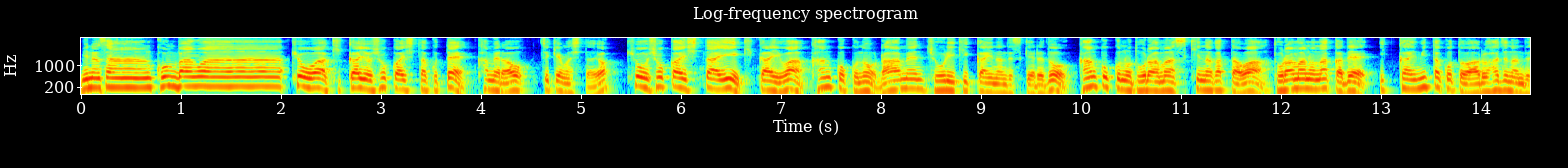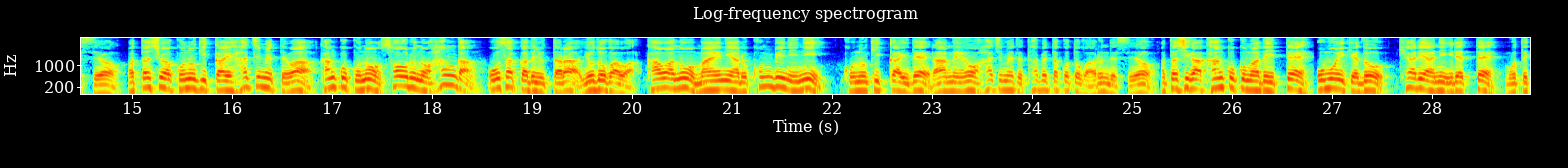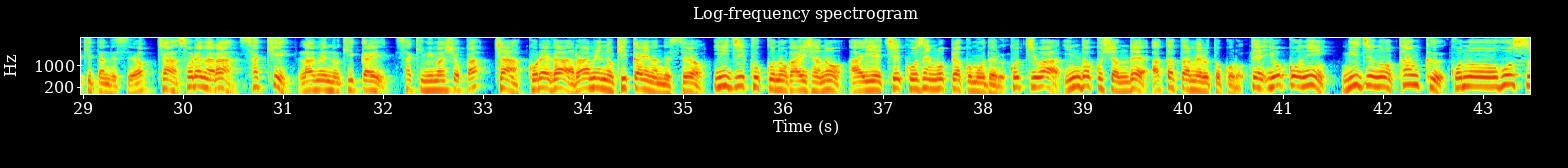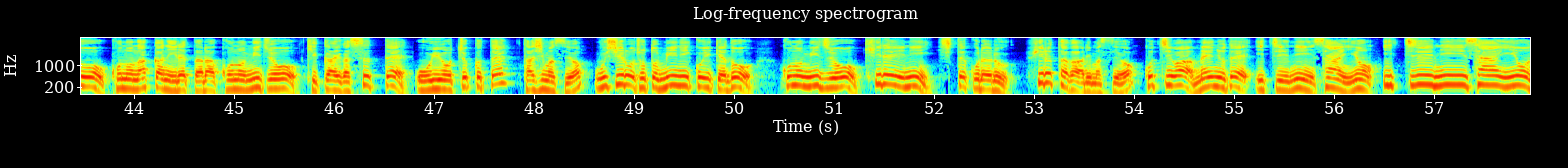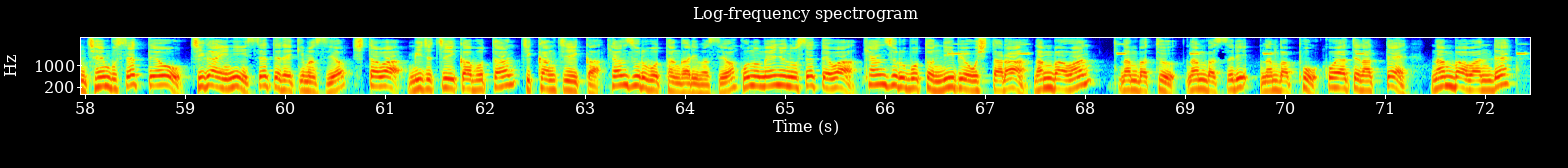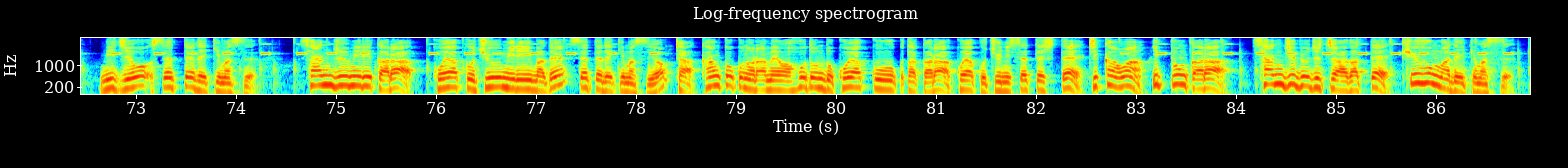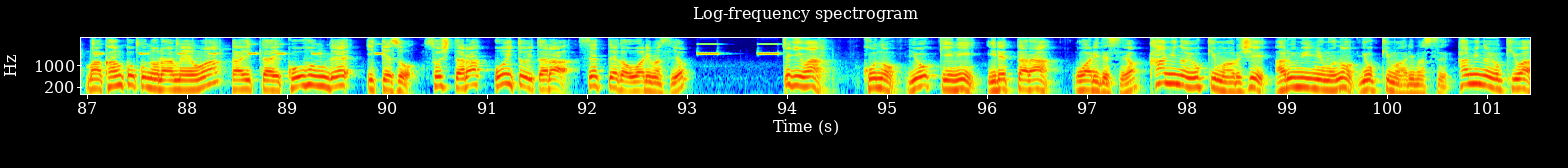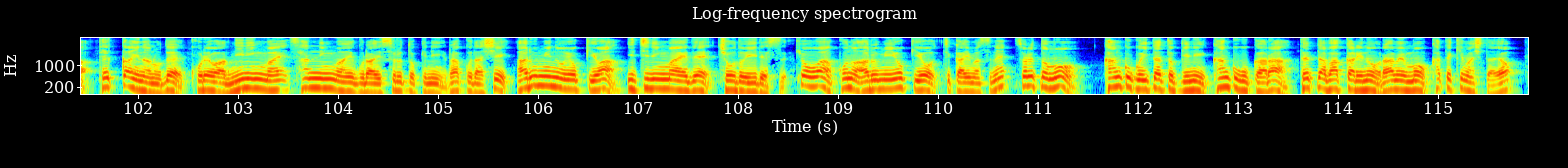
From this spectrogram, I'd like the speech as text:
皆さん、こんばんは。今日は機械を紹介したくてカメラをつけましたよ。今日紹介したい機械は韓国のラーメン調理機械なんですけれど、韓国のドラマ好きな方はドラマの中で一回見たことあるはずなんですよ。私はこの機械初めては韓国のソウルのハンガン、大阪で言ったら淀川、川の前にあるコンビニにこの機械でラーメンを初めて食べたことがあるんですよ。私が韓国まで行って重いけどキャリアに入れて持ってきたんですよ。じゃあそれならさっきラーメンの機械先見ましょうか？じゃあこれがラーメンの機械なんですよ。イージクックの会社の IH5600 モデル。こっちはインダクションで温めるところ。で横に水のタンク。このホースをこの中に入れたらこの水を機械が吸ってお湯を作って足しますよ。後ろちょっと見にくいけどこの水をきれいにしてくれるフィルターがありますよ。こっちはメニューで1234。1234全部設定を違いに設定できますよ。下は水追加ボタン、時間追加、キャンセルボタンがありますよ。このメニューの設定はキャンセルボタン2秒押したらナンバーワン、ナンバー2、ナンバー3、ナンバー4。こうやってなってナンバーワンで水を設定できます。30ミリから510ミリまで設定できますよ。じゃあ、韓国のラーメンはほとんど500だから510に設定して、時間は1分から30秒ずつ上がって9分までいけます。まあ韓国のラーメンはだいたい5分でいけそう。そしたら置いといたら設定が終わりますよ。次はこの容器に入れたら終わりですよ。紙の容器もあるし、アルミニウムの容器もあります。紙の容器は鉄塊なので、これは2人前、3人前ぐらいするときに楽だし、アルミの容器は1人前でちょうどいいです。今日はこのアルミ容器を使いますね。それとも、韓国行った時に韓国から出たばっかりのラーメンも買ってきましたよ。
